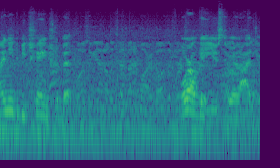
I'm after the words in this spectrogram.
I need to be changed a bit. Or I'll get used to it, I don't know.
